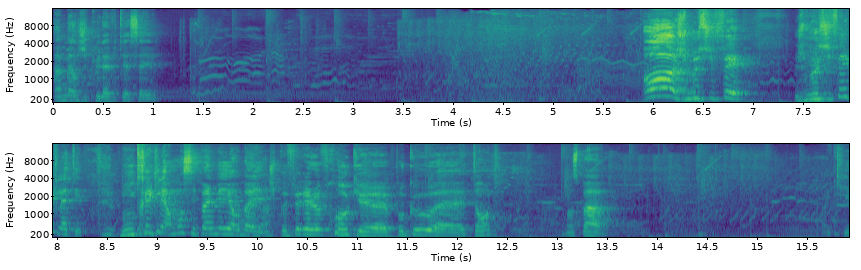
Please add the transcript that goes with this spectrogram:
Ah merde, j'ai plus la vitesse, ça y est. Oh, je me suis fait... Je me suis fait éclater. Bon, très clairement, c'est pas le meilleur bail. Hein. Je préférais le franc que Poco euh, tank. Bon, c'est pas grave. Ok.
